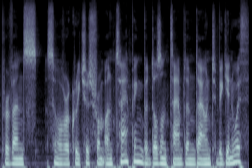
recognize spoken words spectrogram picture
prevents some of our creatures from untapping, but doesn't tap them down to begin with.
